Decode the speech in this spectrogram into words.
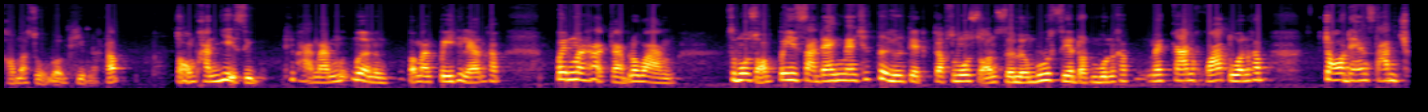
เขามาสู่ร่วมทีมนะครับ 2020 ที่ผ่านมาเมื่อเมื่อหนึ่งประมาณปีที่แล้วนะครับ เป็นมหากาบระหว่าง สโมสรปีศาจแดงแมนเชสเตอร์ยูไนเต็ดกับสโมสรเสือเหลืองบรูเซียดอทมุนนะครับในการคว้าตัวนะครับ จอแดนซานโช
